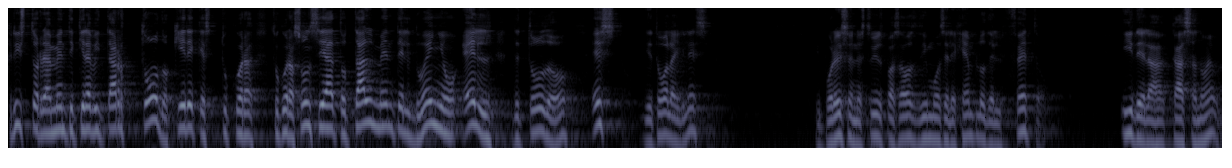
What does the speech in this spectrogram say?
Cristo realmente quiere habitar todo, quiere que tu, corazón sea totalmente el dueño, Él, de todo esto y de toda la iglesia. Y por eso en estudios pasados dimos el ejemplo del feto y de la casa nueva.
